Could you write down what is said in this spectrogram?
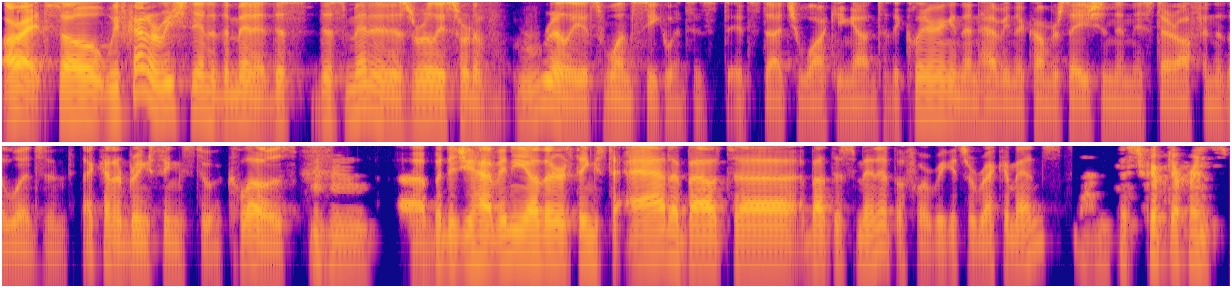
All right, so we've kind of reached the end of the minute. This this minute is really sort of really it's one sequence. It's it's Dutch walking out into the clearing and then having their conversation, then they stare off into the woods, and that kind of brings things to a close. hmm Uh, but did you have any other things to add about uh, about this minute before we get to recommends? Um, the script difference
